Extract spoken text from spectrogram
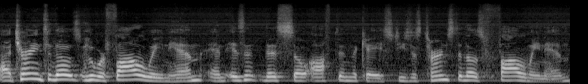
uh, turning to those who were following him, and isn't this so often the case? Jesus turns to those following him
